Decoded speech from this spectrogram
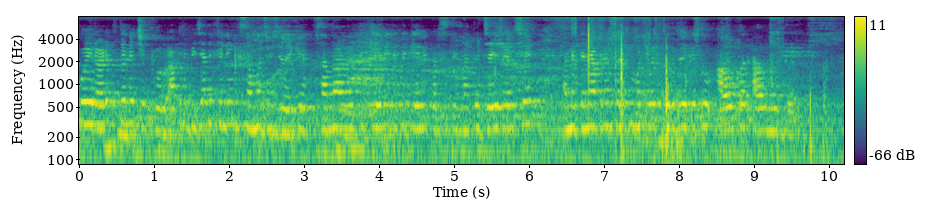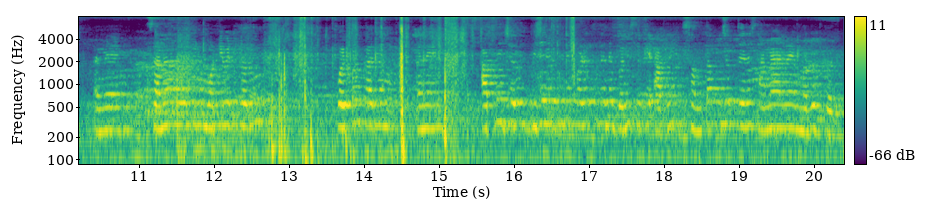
કોઈ રડે તેને ચૂપ કરવું આપણે બીજાની ફિલિંગ સમજવી જોઈએ કે સામેવાળા વ્યક્તિ કેવી રીતે કેવી પરિસ્થિતિમાં તે જઈ રહ્યો છે અને તેને આપણે સેલ્ફ મોટિવેટ કરવું જોઈએ કે તું આવું કર આવું નહીં કર અને સામેવાળા વ્યક્તિને મોટિવેટ કરવું કોઈ પણ કાર્ય અને આપણી જરૂર બીજા વ્યક્તિને પડે તો તેને બની શકે. આપણી ક્ષમતા મુજબ તેને સામેવાળાને મદદ કરવી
